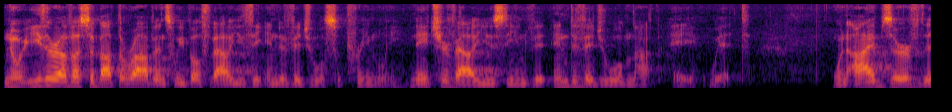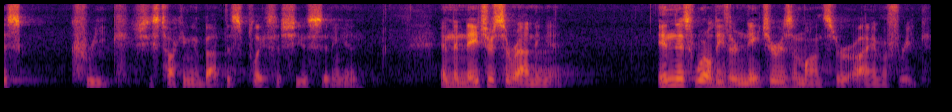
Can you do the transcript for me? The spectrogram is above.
Nor either of us about the robins. We both value the individual supremely. Nature values the individual not a whit. When I observe this creek, she's talking about this place that she is sitting in, and the nature surrounding it, in this world, either nature is a monster or I am a freak.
